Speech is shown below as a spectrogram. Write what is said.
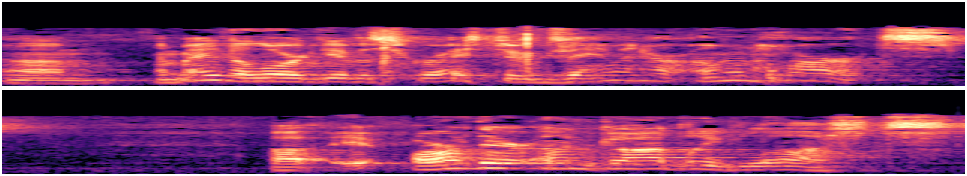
Um, and may the Lord give us grace to examine our own hearts. Uh, are there ungodly lusts,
